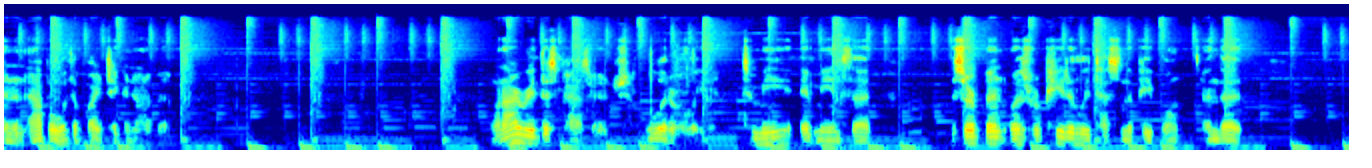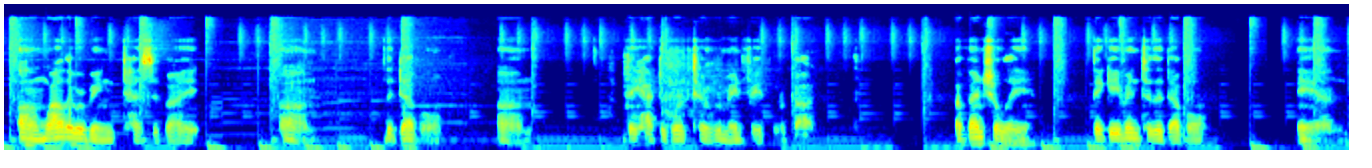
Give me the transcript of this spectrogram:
and an apple with a bite taken out of it. When I read this passage, literally, to me it means that the serpent was repeatedly testing the people, and that um, while they were being tested by um, the devil, um, they had to work to remain faithful to God. Eventually, they gave in to the devil and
